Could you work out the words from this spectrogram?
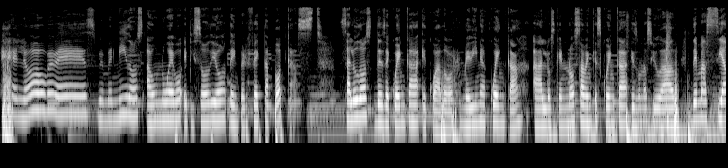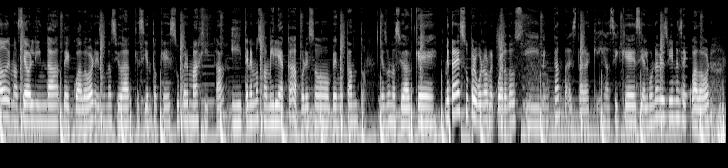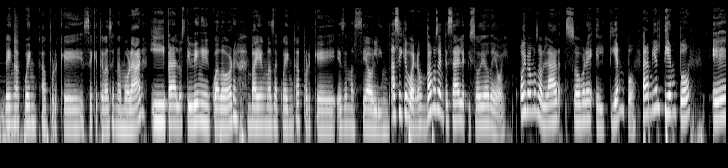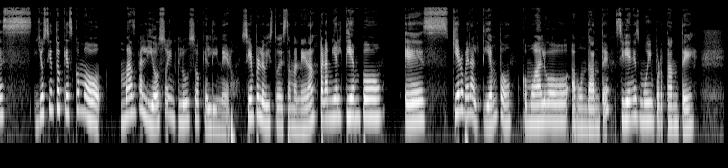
Hello bebés, bienvenidos a un nuevo episodio de Imperfecta Podcast. Saludos desde Cuenca, Ecuador. Me vine a Cuenca. A los que no saben qué es Cuenca, es una ciudad demasiado, demasiado linda de Ecuador. Es una ciudad que siento que es súper mágica y tenemos familia acá, por eso vengo tanto. Es una ciudad que me trae súper buenos recuerdos y me encanta estar aquí. Así que si alguna vez vienes de Ecuador, ven a Cuenca porque sé que te vas a enamorar. Y para los que viven en Ecuador, vayan más a Cuenca porque es demasiado lindo. Así que bueno, vamos a empezar el episodio de hoy. Hoy vamos a hablar sobre el tiempo. Para mí el tiempo es, yo siento que es como más valioso incluso que el dinero. Siempre lo he visto de esta manera. Para mí el tiempo es, quiero ver al tiempo como algo abundante. Si bien es muy importante,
